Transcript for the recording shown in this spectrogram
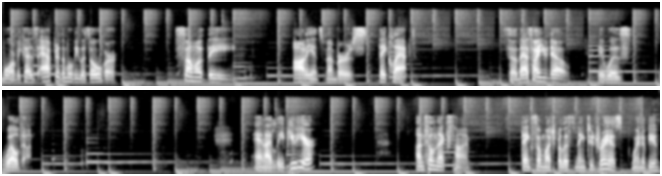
more because after the movie was over, some of the audience members they clapped. So that's how you know it was well done. And I leave you here. Until next time, thanks so much for listening to Drea's Point of View.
